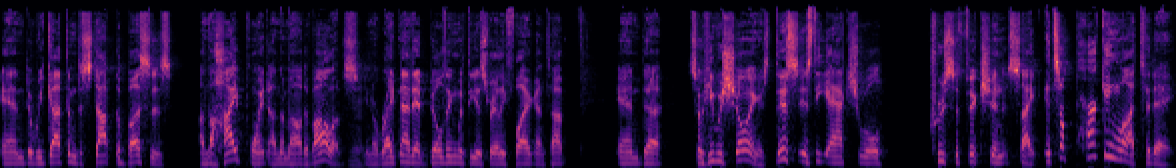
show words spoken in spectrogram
and we got them to stop the buses on the high point on the Mount of Olives, you know, right now that building with the Israeli flag on top. And uh, so he was showing us this is the actual crucifixion site. It's a parking lot today.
